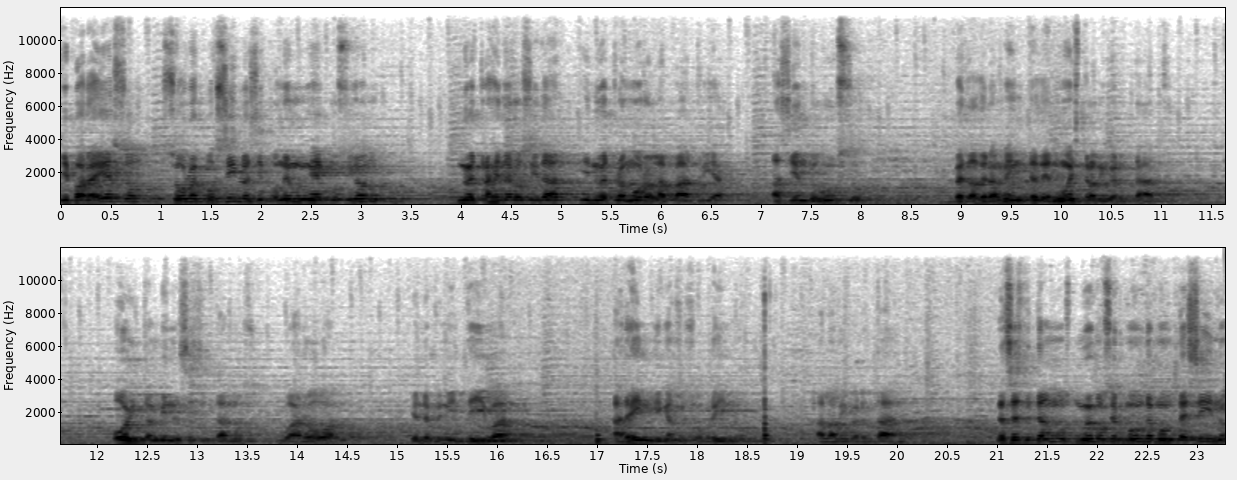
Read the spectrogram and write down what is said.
Y para eso solo es posible si ponemos en ejecución nuestra generosidad y nuestro amor a la patria, haciendo uso verdaderamente de nuestra libertad. Hoy también necesitamos Guaroa, que en definitiva arenguen a su sobrino a la libertad. Necesitamos nuevo sermón de Montesino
